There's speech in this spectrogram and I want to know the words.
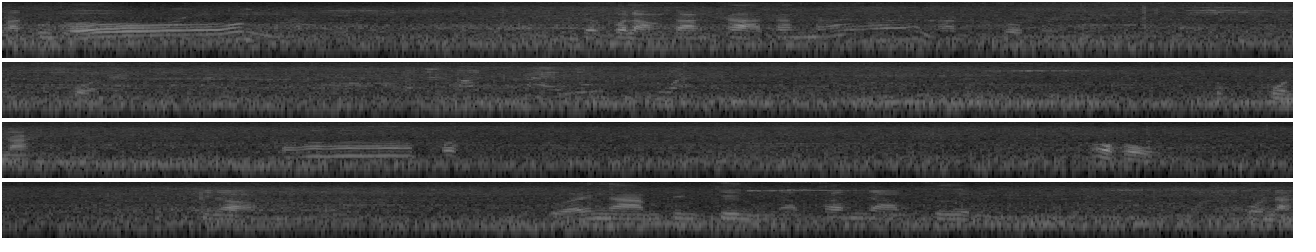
ท่านผู้ชมแต่ฝรั่งต่างชาติทั้งนั้นท่านผู้ชมเลยคนเขาจะชอบถ่ายรูปขวดทุกคนนะป๊าบ โอ้โหพี่น้องสวยงามจริงๆยามค่ำยามคืนคนนะ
